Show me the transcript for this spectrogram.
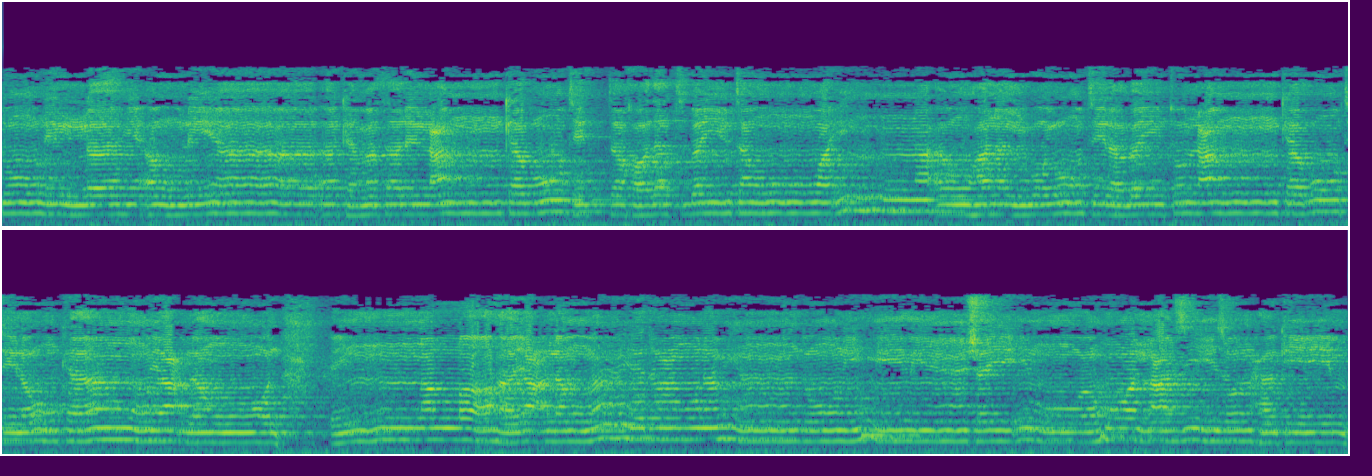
دُونِ اللَّهِ أَوْلِيَاءَ كَمَثَلِ الْعَنكَبُوتِ اتَّخَذَتْ بَيْتًا وَإِنَّ أَوْهَنَ الْبُيُوتِ لَبَيْتُ الْعَنكَبُوتِ لَوْ كَانُوا يَعْلَمُونَ إِنَّ اللَّهَ يَعْلَمُ مَا يَدْعُونَ مِن دُونِهِ مِن شَيْءٍ وَهُوَ الْعَزِيزُ الْحَكِيمُ.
